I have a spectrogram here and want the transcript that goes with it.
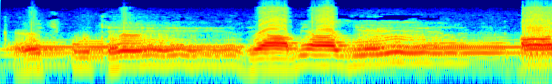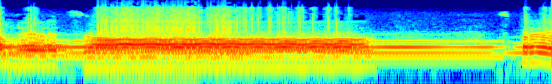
Căci puterea mea El a înălțat. Spre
